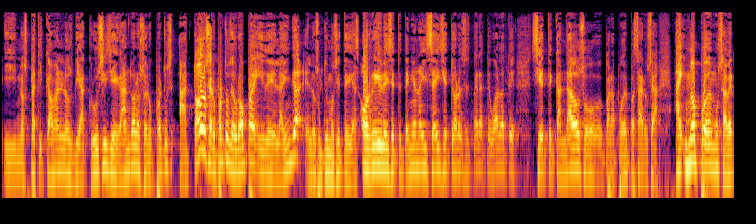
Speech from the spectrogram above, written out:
y nos platicaban los viacrucis llegando a los aeropuertos, a todos los aeropuertos de Europa y de la India en los últimos siete días. Horrible, y se te tenían ahí seis, siete horas, espérate, guárdate siete candados o, para poder pasar. O sea, hay, no podemos saber.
